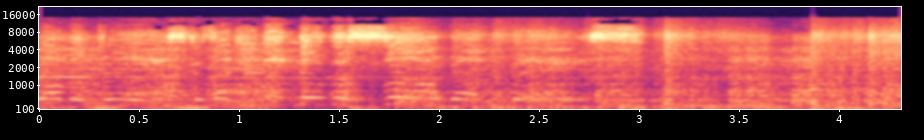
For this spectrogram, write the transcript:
on the bass, because I the song on bass.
